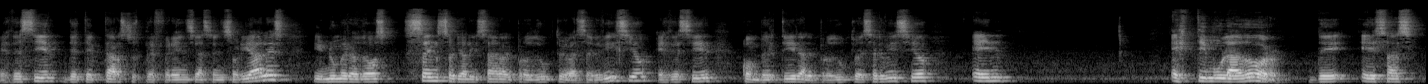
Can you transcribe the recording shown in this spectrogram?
es decir, detectar sus preferencias sensoriales. Y número dos, sensorializar al producto y al servicio, es decir, convertir al producto y servicio en estimulador de esas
